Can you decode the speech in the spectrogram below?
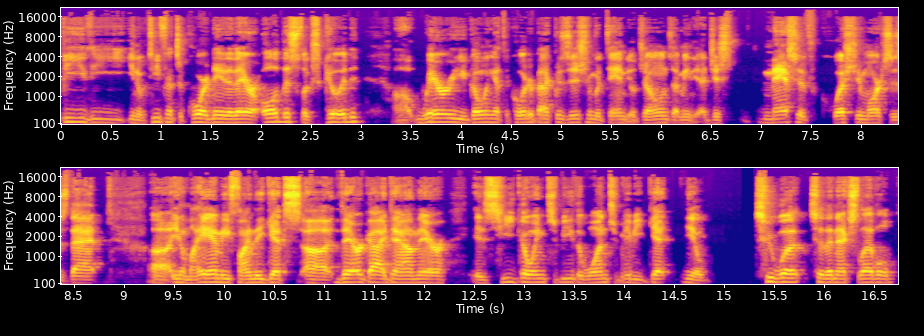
be the you know defensive coordinator there. All this looks good. Uh, where are you going at the quarterback position with Daniel Jones? I mean, just massive question marks. Is that uh, you know Miami finally gets uh, their guy down there? Is he going to be the one to maybe get you know Tua to the next level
